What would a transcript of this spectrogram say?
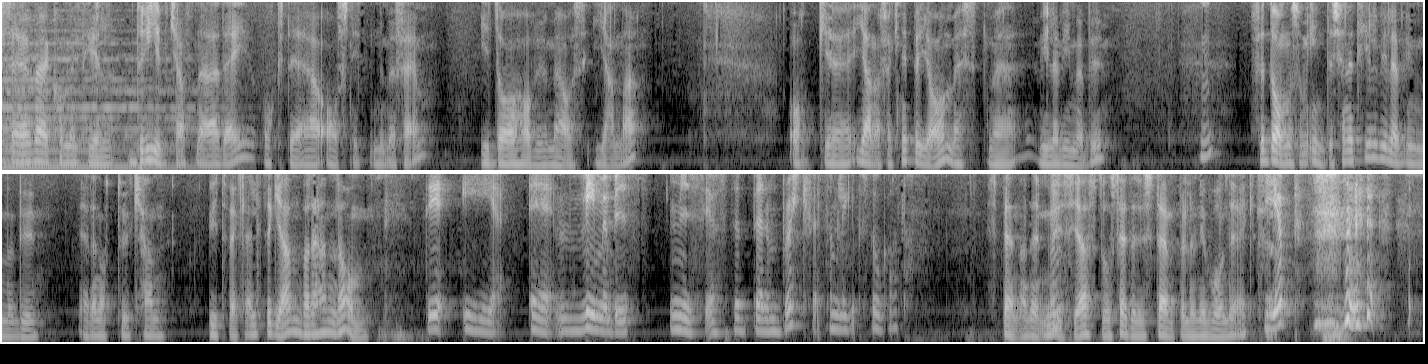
vill säga välkommen till Drivkraft nära dig och det är avsnitt nummer fem. Idag har vi med oss Janna. Och eh, Janna förknippar jag mest med Villa Vimmerby. Mm. För de som inte känner till Villa Vimmerby, är det något du kan utveckla lite grann vad det handlar om? Det är eh, Vimmerbys mysigaste bed and breakfast som ligger på Storgatan. Spännande. Mm. Mysigast, då sätter du stämpel och nivån direkt. Japp.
